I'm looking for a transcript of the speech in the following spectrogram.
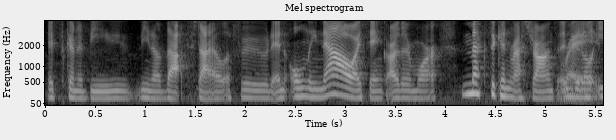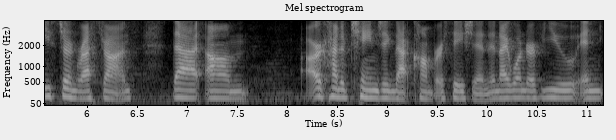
It's going to be, you know, that style of food. And only now, I think, are there more Mexican restaurants and Right. Middle Eastern restaurants that um, are kind of changing that conversation. And I wonder if you, and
